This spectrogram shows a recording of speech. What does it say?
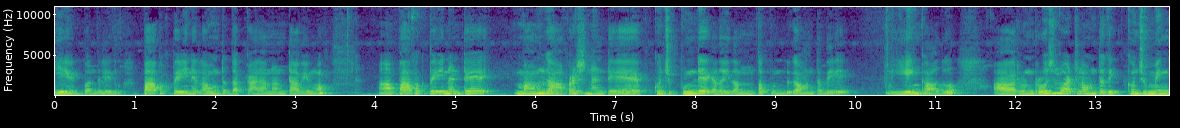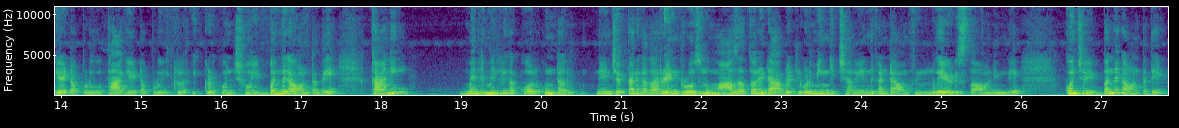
ఏం ఇబ్బంది లేదు. పాపకు పెయిన్ ఎలా ఉంటుంది అక్క అని అంటావేమో పాపకు పెయిన్ అంటే మామూలుగా ఆపరేషన్ అంటే కొంచెం పుండే కదా ఇదంతా పుండుగా ఉంటుంది. ఏం కాదు. ఆ రెండు రోజులు అట్లా ఉంటుంది. కొంచెం మింగేటప్పుడు తాగేటప్పుడు ఇక్కడ ఇక్కడ కొంచెం ఇబ్బందిగా ఉంటుంది. కానీ మెల్లిమెల్లిగా కోలుకుంటారు. నేను చెప్పాను కదా రెండు రోజులు మాజాతోనే ట్యాబ్లెట్లు కూడా మింగిచ్చాను. ఎందుకంటే ఆమె ఫుల్గా ఏడుస్తూ ఉండింది. కొంచెం ఇబ్బందిగా ఉంటుంది.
